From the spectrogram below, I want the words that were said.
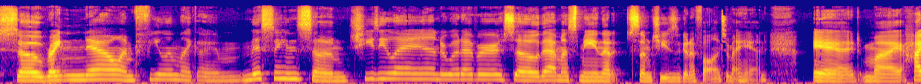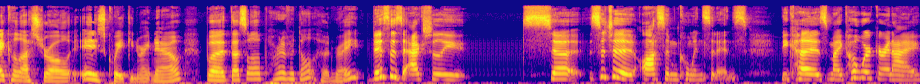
So right now I'm feeling like I'm missing some cheesy land or whatever. So that must mean that some cheese is going to fall into my hand. And my high cholesterol is quaking right now, but that's all part of adulthood, right? This is actually so such an awesome coincidence because my coworker and I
